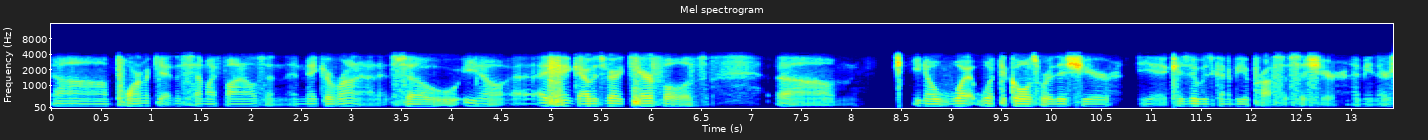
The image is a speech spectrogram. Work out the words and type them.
uh, tournament, get into semifinals, and, and make a run at it. So you know, I think I was very careful of. Um, you know what what the goals were this year because yeah, it was going to be a process this year. I mean, there's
